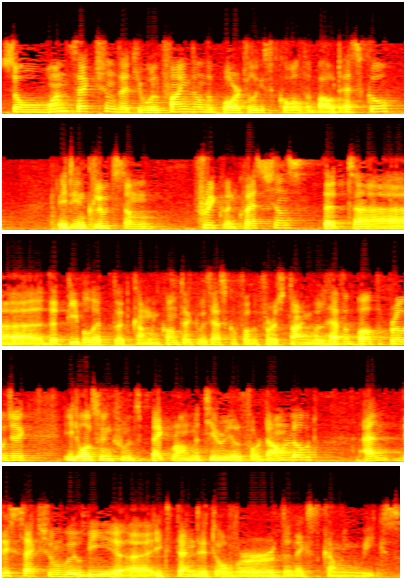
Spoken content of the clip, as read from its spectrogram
So one section that you will find on the portal is called About ESCO. It includes some frequent questions that, uh, that people that, that, come in contact with ESCO for the first time will have about the project. It also includes background material for download. And this section will be uh, extended over the next coming weeks.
